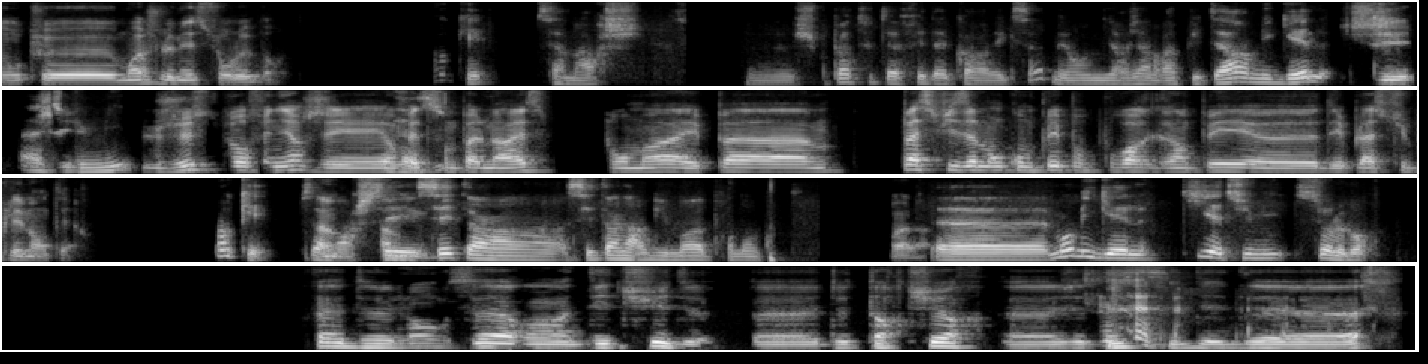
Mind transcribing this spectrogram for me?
Donc, euh, moi, je le mets sur le banc. Ok, ça marche. Euh, je suis pas tout à fait d'accord avec ça, mais on y reviendra plus tard. Miguel, j'ai juste pour finir, j'ai en fait son palmarès pour moi est pas pas suffisamment complet pour pouvoir grimper euh, des places supplémentaires. Ok, ça marche. C'est un, c'est un argument à prendre en compte. Voilà. mon Miguel, qui as-tu mis sur le banc? Après de longues heures d'études de torture, j'ai décidé de.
